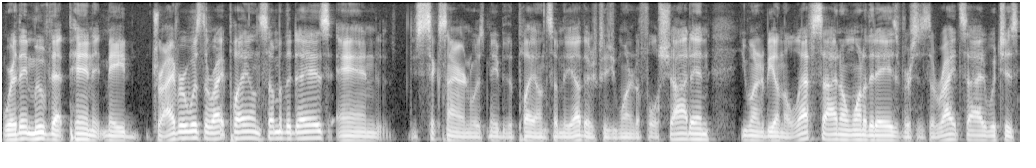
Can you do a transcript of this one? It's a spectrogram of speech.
where they moved that pin, it made driver was the right play on some of the days, and six iron was maybe the play on some of the others because you wanted a full shot in. You wanted to be on the left side on one of the days versus the right side, which is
